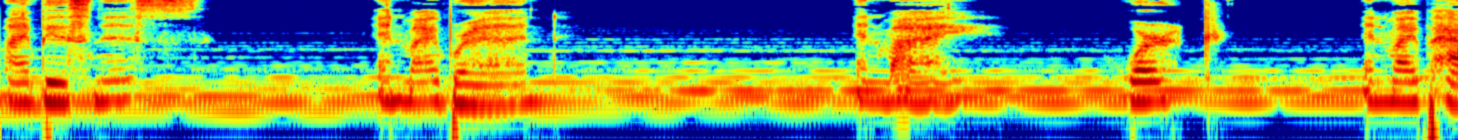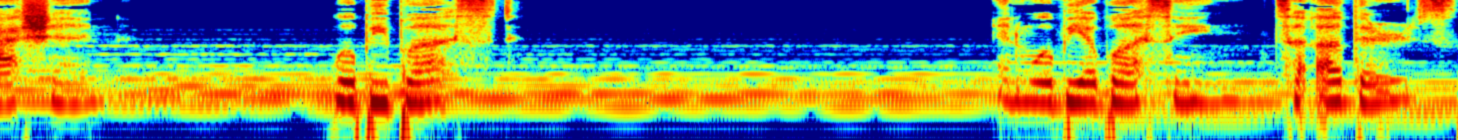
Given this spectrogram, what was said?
My business and my brand and my work and my passion will be blessed and will be a blessing to others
